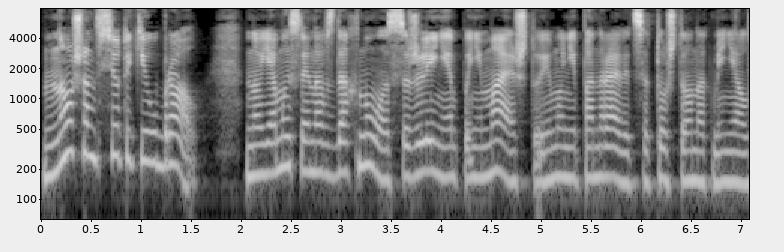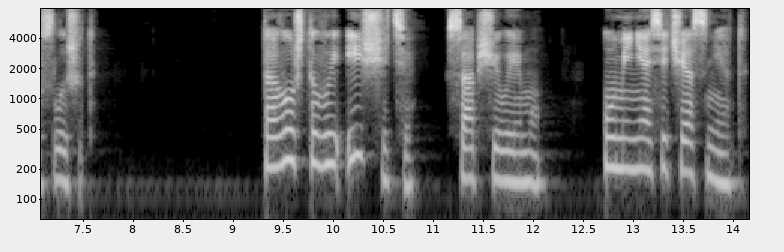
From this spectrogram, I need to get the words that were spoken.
Нож он все-таки убрал, но я мысленно вздохнула, с сожалением понимая, что ему не понравится то, что он от меня услышит. «Того, что вы ищете», — сообщила ему, — «у меня сейчас нет.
